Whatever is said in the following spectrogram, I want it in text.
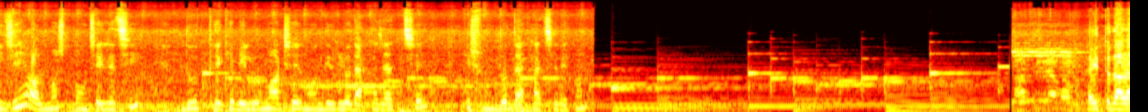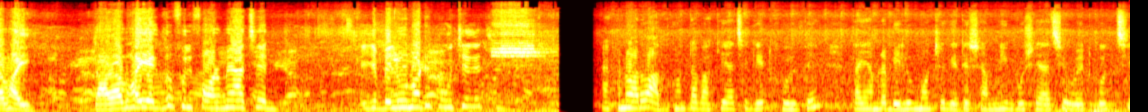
এই যে অলমোস্ট পৌঁছে গেছি। দূর থেকে বেলুর মঠের মন্দিরগুলো দেখা যাচ্ছে। কি সুন্দর দেখাচ্ছে, দেখুন। এই তো দাদা ভাই। দাদা ভাই একদম ফুল ফর্মে আছেন। এই যে বেলুর মঠে পৌঁছে গেছি। এখনও আরও আধ ঘণ্টা বাকি আছে গেট খুলতে। তাই আমরা বেলুর মঠের গেটের সামনেই বসে আছি ওয়েট করছি।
